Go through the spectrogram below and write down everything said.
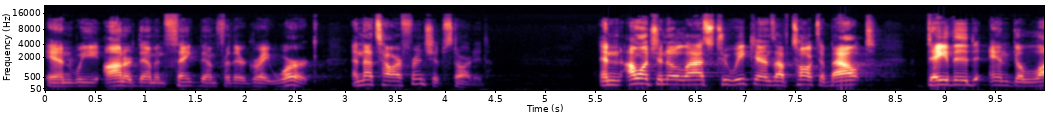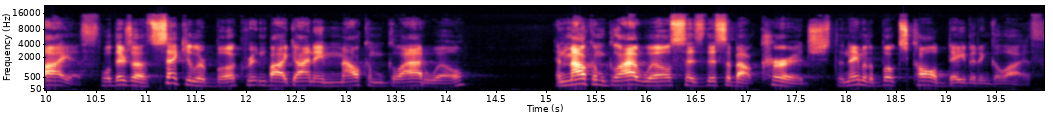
and we honored them and thanked them for their great work. And that's how our friendship started. And I want you to know, last two weekends I've talked about David and Goliath. Well, there's a secular book written by a guy named Malcolm Gladwell. And Malcolm Gladwell says this about courage. The name of the book's called David and Goliath.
